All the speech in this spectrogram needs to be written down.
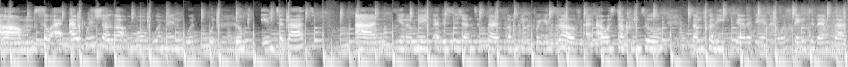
Um, so I, I wish a lot more women would would look into that and you know make a decision to start something for yourself. I, I, was talking to some colleagues the other day and i was saying to them that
